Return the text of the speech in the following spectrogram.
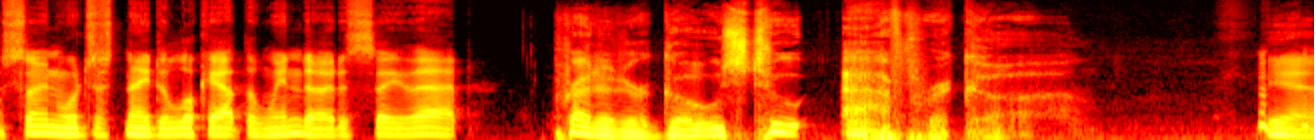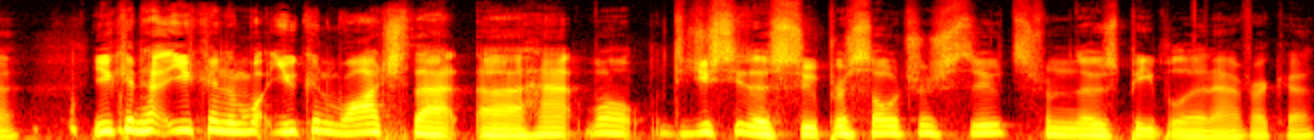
Soon we'll just need to look out the window to see that. Predator goes to Africa. Yeah, you can ha- you can you can watch that. Uh, ha- well, did you see those super soldier suits from those people in Africa?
